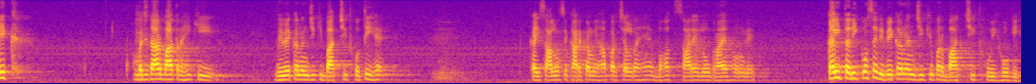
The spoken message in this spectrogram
एक मज़ेदार बात रही कि विवेकानंद जी की बातचीत होती है। कई सालों से कार्यक्रम यहाँ पर चल रहे हैं, बहुत सारे लोग आए होंगे। कई तरीकों से विवेकानंद जी के ऊपर बातचीत हुई होगी।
